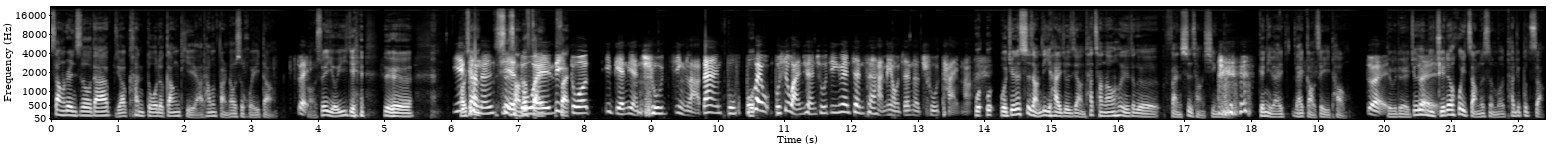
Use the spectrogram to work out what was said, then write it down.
上任之后，大家比较看多的钢铁啊，他们反倒是回档，对，所以有一点这个，也可能解读为利多。一点点出境啦，当然不不会不是完全出境，因为政策还没有真的出台嘛。我我我觉得市场厉害就是这样，他常常会这个反市场心理 跟你来来搞这一套，对对不对？就是你觉得会涨的什么，它就不涨，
